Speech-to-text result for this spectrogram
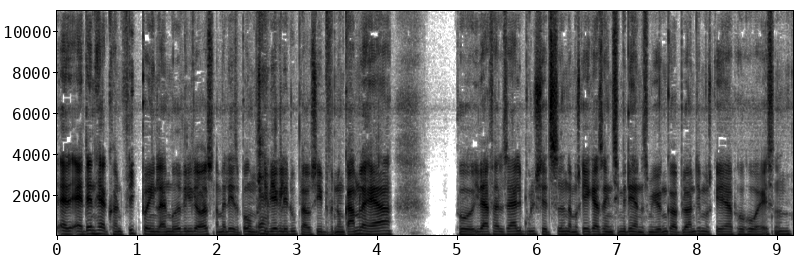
af, af den her konflikt på en eller anden måde, hvilket også, når man læser bogen, måske ja. virker lidt uplausibelt, for nogle gamle herrer på i hvert fald særlig bullshit-siden, der måske ikke er så intimiderende som Jynke og Blondie måske er på HA-siden.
